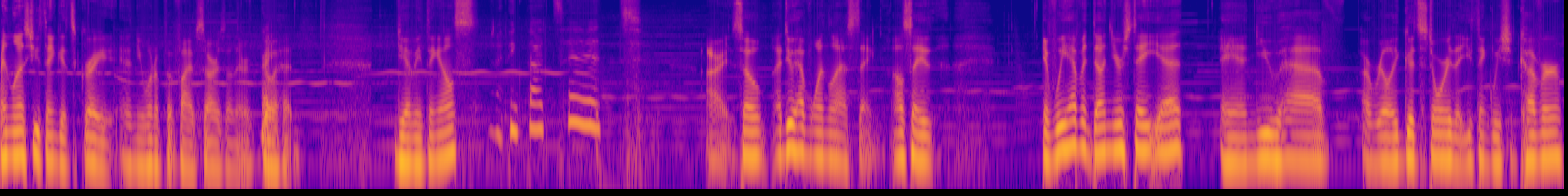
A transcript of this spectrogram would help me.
unless you think it's great and you want to put five stars on there. Go ahead. Do you have anything else? I think that's it. All right, so I do have one last thing. I'll say if we haven't done your state yet and you have a really good story that you think we should cover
